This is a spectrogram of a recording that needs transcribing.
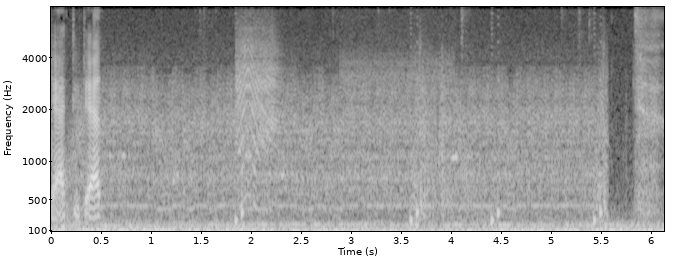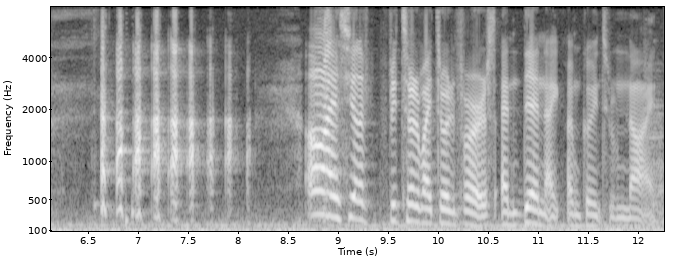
Yeah, do that. oh, I should have returned my turn first, and then I, I'm going to room 9.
